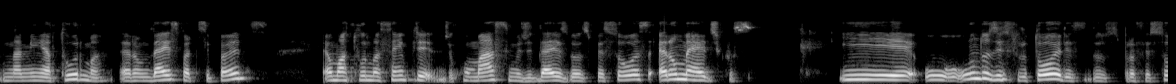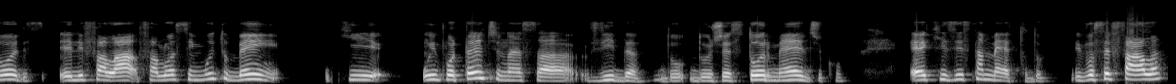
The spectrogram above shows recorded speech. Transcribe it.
na minha turma, eram 10 participantes, é uma turma sempre de, com máximo de 10, 12 pessoas, eram médicos. E o, um dos instrutores, dos professores, ele fala, falou assim muito bem que o importante nessa vida do, do, gestor médico é que exista método. E você fala,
